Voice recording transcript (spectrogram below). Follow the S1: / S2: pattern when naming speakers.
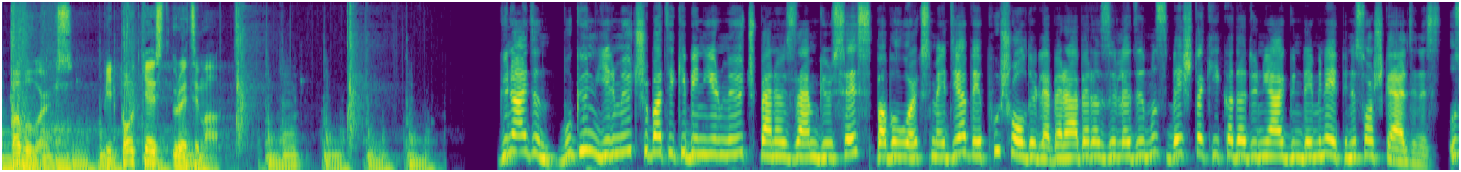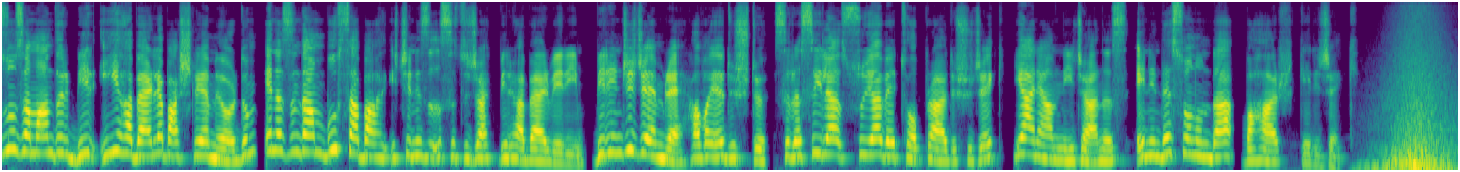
S1: Bubbleworks, bir podcast üretimi.
S2: Günaydın. Bugün 23 Şubat 2023. Ben Özlem Gürses, Bubbleworks Media ve Pushholder ile beraber hazırladığımız 5 dakikada dünya gündemine hepiniz hoş geldiniz. Uzun zamandır bir iyi haberle başlayamıyordum. En azından bu sabah içinizi ısıtacak bir haber vereyim. Birinci Cemre havaya düştü. Sırasıyla suya ve toprağa düşecek. Yani anlayacağınız eninde sonunda bahar gelecek.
